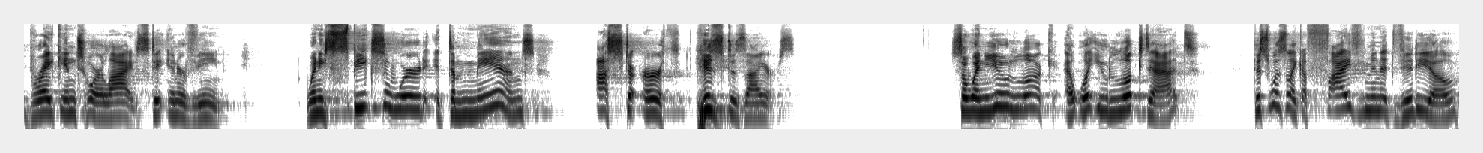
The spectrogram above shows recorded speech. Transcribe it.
break into our lives, to intervene. When He speaks a word, it demands us to earth His desires. So when you look at what you looked at, this was like a five minute video,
